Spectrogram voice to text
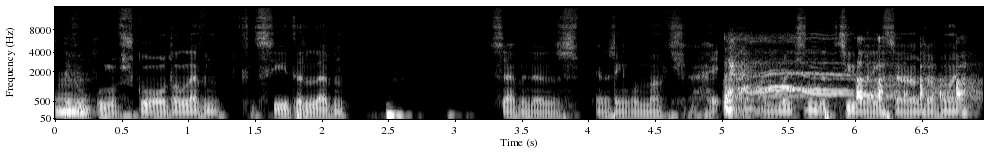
mm. Liverpool have scored eleven, conceded eleven, seven in a, in a single match. I, hate, I mentioned it too many times, haven't I?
